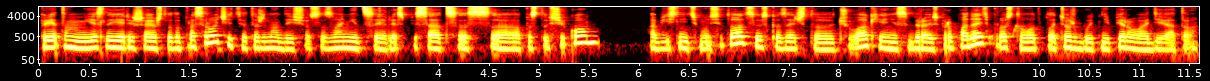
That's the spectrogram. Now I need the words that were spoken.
При этом, если я решаю что-то просрочить, это же надо еще созвониться или списаться с э, поставщиком, объяснить ему ситуацию, сказать, что, чувак, я не собираюсь пропадать, просто вот платеж будет не первого, а девятого.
